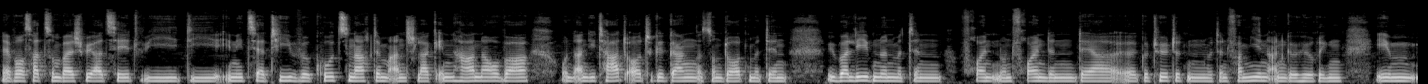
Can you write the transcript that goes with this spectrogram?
Nevros hat zum Beispiel erzählt, wie die Initiative kurz nach dem Anschlag in Hanau war und an die Tatorte gegangen ist und dort mit den Überlebenden, mit den Freunden und Freundinnen der äh, Getöteten, mit den Familienangehörigen eben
